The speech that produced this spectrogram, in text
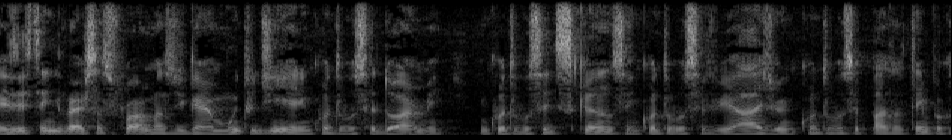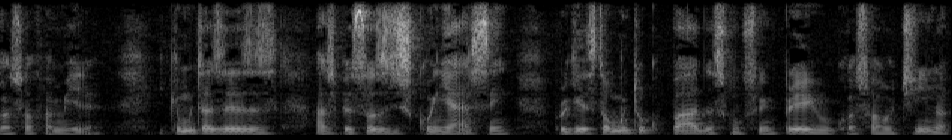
Existem diversas formas de ganhar muito dinheiro enquanto você dorme, enquanto você descansa, enquanto você viaja, enquanto você passa tempo com a sua família. E que muitas vezes as pessoas desconhecem porque estão muito ocupadas com seu emprego, com a sua rotina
